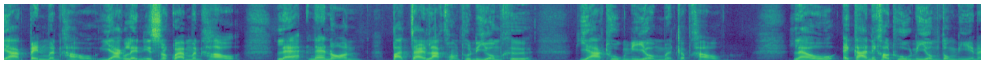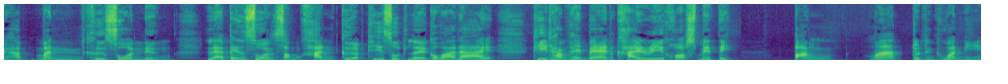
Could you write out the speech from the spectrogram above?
อยากเป็นเหมือนเขา อยากเล่น Instagram เหมือนเขา และแน่นอนปัจจัยหลักของทุนนิยมคือ อยากถูกนิยมเหมือนกับเขา แล้วไอการที่เขาถูกนิยมตรงนี้นะครับ มันคือส่วนหนึ่ง และเป็นส่วนสำคัญเกือบที่สุดเลยก็ว่าได้ ที่ทำให้แบรนด์ Kyrie Cosmetic ปังมากจนถึงทุกวันนี้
